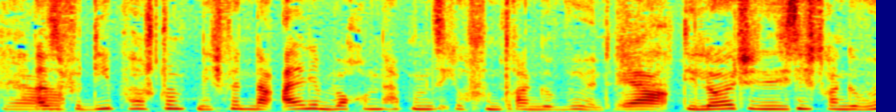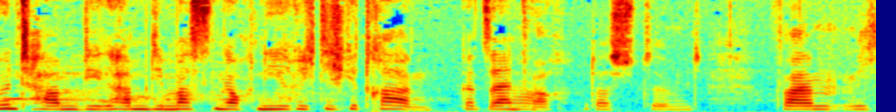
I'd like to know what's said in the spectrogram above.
Ja. Also für die paar Stunden, ich finde, nach all den Wochen hat man sich auch schon dran gewöhnt. Ja. Die Leute, die sich nicht dran gewöhnt haben, die haben die Masken auch nie richtig getragen. Ganz einfach. Ja, das stimmt. Vor allem mich,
